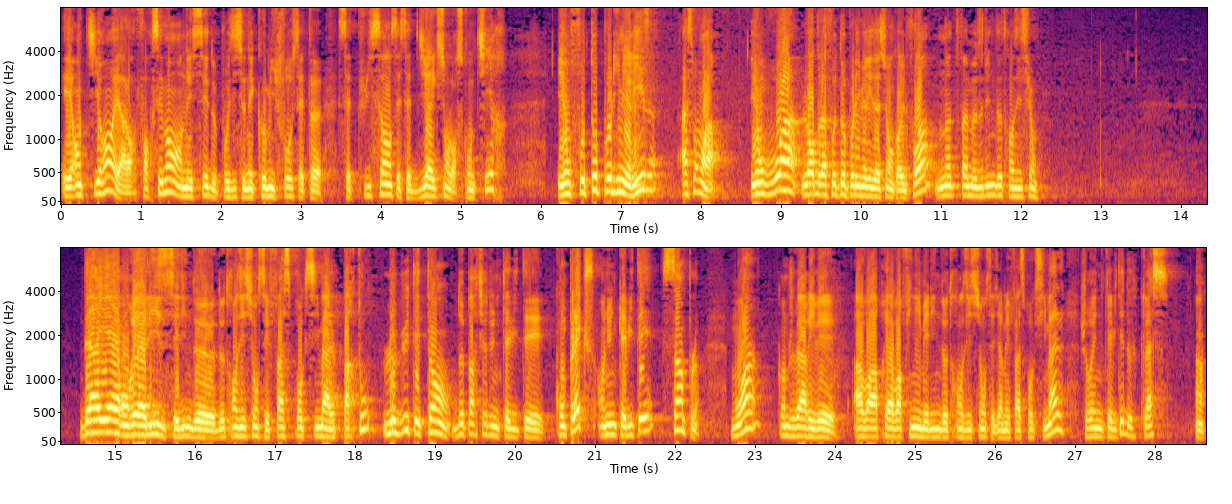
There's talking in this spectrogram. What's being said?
et en tirant, et alors forcément, on essaie de positionner comme il faut cette, cette puissance et cette direction lorsqu'on tire, et on photopolymérise à ce moment-là. Et on voit, lors de la photopolymérisation, encore une fois, notre fameuse ligne de transition. Derrière, on réalise ces lignes de, transition, ces faces proximales partout. Le but étant de partir d'une cavité complexe en une cavité simple. Moi, quand je vais arriver, après avoir fini mes lignes de transition, c'est-à-dire mes faces proximales, j'aurai une cavité de classe 1.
